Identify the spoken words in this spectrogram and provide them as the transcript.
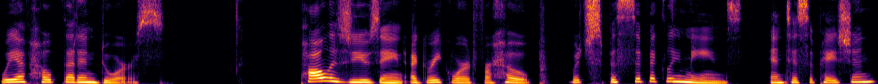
we have hope that endures. Paul is using a Greek word for hope, which specifically means anticipation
